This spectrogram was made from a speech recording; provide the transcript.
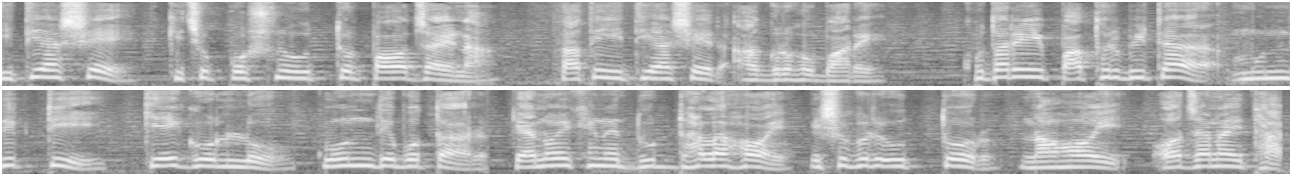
ইতিহাসে কিছু প্রশ্ন উত্তর পাওয়া যায় না, তাতে ইতিহাসের আগ্রহ বাড়ে। খোদার এই পাথর ভিটা মন্দিরটি কে গড়ল, কোন দেবতার, কেন এখানে দুধ ঢালা হয়, এসবের উত্তর না হয় অজানাই থাক,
